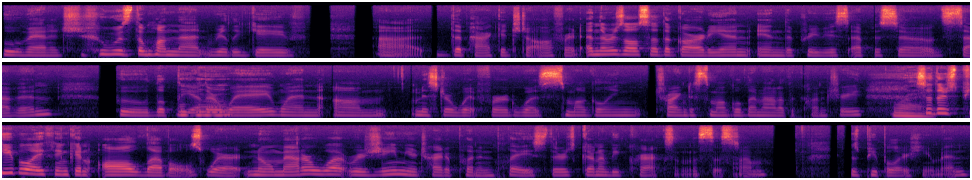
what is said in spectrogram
who managed who was the one that really gave uh, the package to Offred. And there was also the Guardian in the previous episode seven, who looked the other Mhm. way when um, Mr. Whitford was smuggling, trying to smuggle them out of the country. Right. So there's people, I think, in all levels where no matter what regime you try to put in place, there's going to be cracks in the system because people are human.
